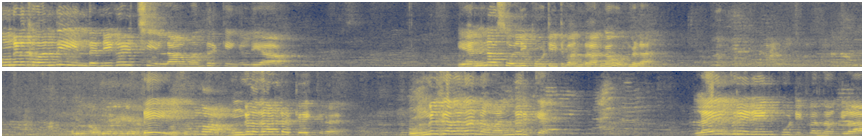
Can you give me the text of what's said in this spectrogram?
உங்களுக்கு வந்து இந்த நிகழ்ச்சி எல்லாம் வந்திருக்கீங்க இல்லையா? என்ன சொல்லி கூட்டிட்டு வந்தாங்க உங்களை? டேய் உங்களை தான்டா கேட்குறேன் உங்களுக்காக தான் நான் வந்திருக்கேன். லைப்ரரின்னு கூட்டிட்டு வந்தாங்களா?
